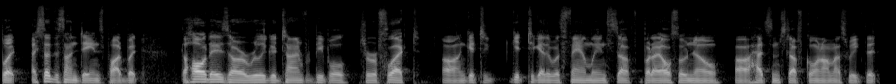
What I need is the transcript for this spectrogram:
but I said this on Dane's pod. But the holidays are a really good time for people to reflect uh, and get to get together with family and stuff. But I also know uh, had some stuff going on last week that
